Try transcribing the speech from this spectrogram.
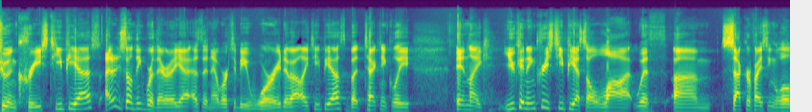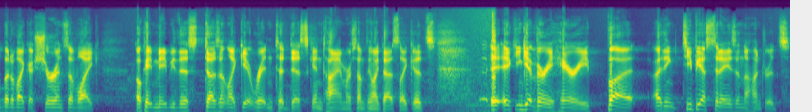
to increase TPS. I just don't think we're there yet as a network to be worried about like TPS, but technically. In like you can increase TPS a lot with um, sacrificing a little bit of like assurance of like okay, maybe this doesn't like get written to disk in time or something like that. It's like it's it, it can get very hairy, but I think TPS today is in the hundreds.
